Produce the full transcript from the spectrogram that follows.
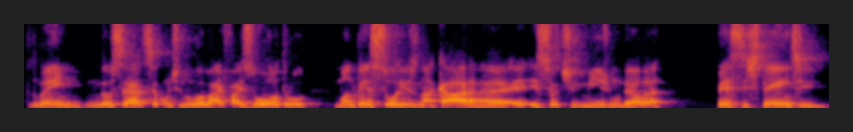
tudo bem, não deu certo, você continua, vai, faz outro, mantém esse sorriso na cara, né? Esse otimismo dela persistente,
